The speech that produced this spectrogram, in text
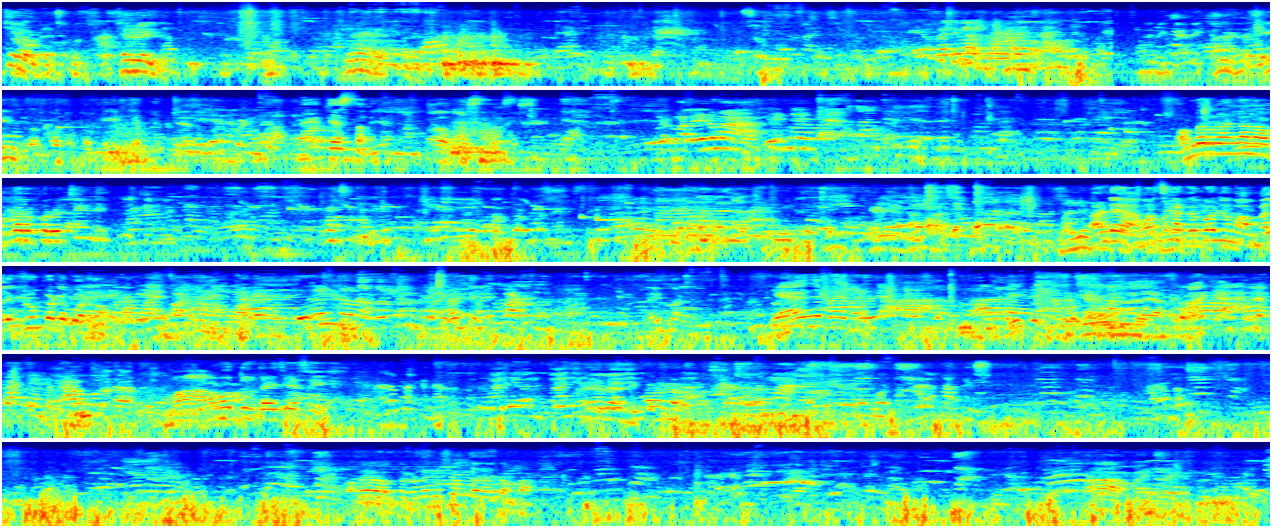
చెరువు చేస్తాను అందరు రండి అన్న ఒక్కరొక్కరు వచ్చేయండి. అంటే వరుస కట్టకూడదు మా మళ్ళీ గ్రూప్ పట్టకూడదు మా అరవద్దు దయచేసి. ఒక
